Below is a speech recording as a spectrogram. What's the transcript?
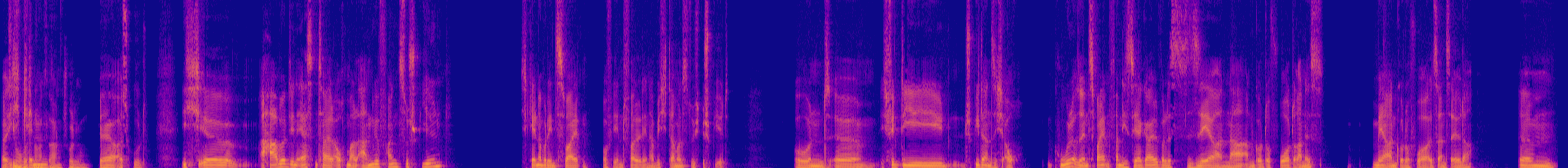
Äh, ich Timo kenn, was sagen, Entschuldigung. Ja, ja, alles gut. Ich äh, habe den ersten Teil auch mal angefangen zu spielen. Ich kenne aber den zweiten, auf jeden Fall. Den habe ich damals durchgespielt. Und äh, ich finde die Spiele an sich auch cool. Also den zweiten fand ich sehr geil, weil es sehr nah an God of War dran ist. Mehr an God of War als an Zelda. Ähm,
